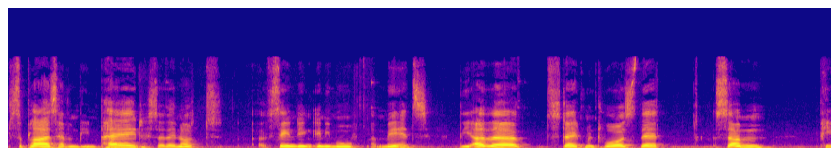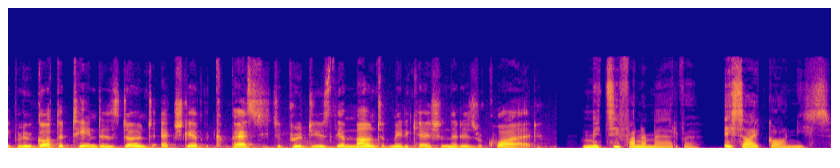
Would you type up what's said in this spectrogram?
suppliers haven't been paid, so they're not sending any more meds. The other statement was that some people who got the tenders don't actually have the capacity to produce the amount of medication that is required. Mitsi van der Merwe, SAK nuus.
